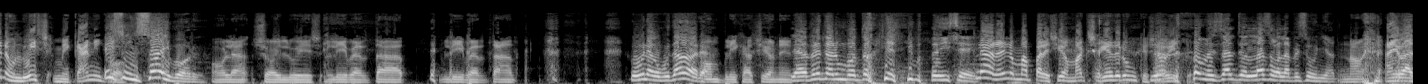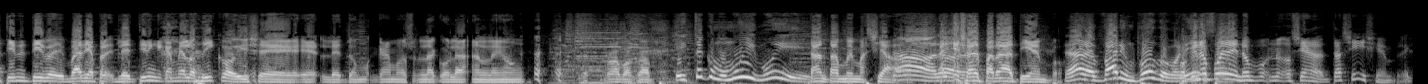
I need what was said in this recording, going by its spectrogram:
era un Luis mecánico? Es un cyborg. Hola, soy Luis. Libertad, libertad, Con una computadora. complicaciones. Le apretan un botón y el tipo dice. Claro, es lo más parecido a Max Headroom que ya No, viste. no me salto el lazo con la pezuña. No, ahí va, tiene, varias, le tienen que cambiar los discos y dice, eh, le tomamos la cola al león. Robocop. Está como muy, muy. Tan, tan demasiado. No, no, Hay que saber parar a tiempo. Claro, pare un poco con Porque eso. no puede, no, o sea, está así siempre.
